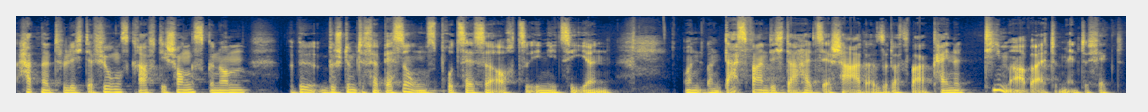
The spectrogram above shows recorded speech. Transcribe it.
hat natürlich der Führungskraft die Chance genommen, be bestimmte Verbesserungsprozesse auch zu initiieren. Und, und das fand ich da halt sehr schade. Also das war keine Teamarbeit im Endeffekt.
